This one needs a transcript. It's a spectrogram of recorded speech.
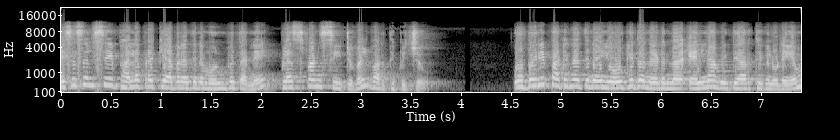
എസ് എസ് എൽ സി ഫലപ്രഖ്യാപനത്തിന് മുൻപ് തന്നെ പ്ലസ് വൺ സീറ്റുകൾ വർദ്ധിപ്പിച്ചു. ഉപരിപഠനത്തിന് യോഗ്യത നേടുന്ന എല്ലാ വിദ്യാർത്ഥികളുടെയും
